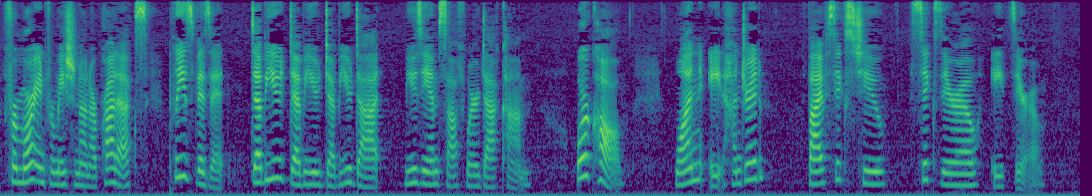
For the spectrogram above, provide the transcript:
For more information on our products, please visit www.museumsoftware.com or call 1 800 562 6080.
